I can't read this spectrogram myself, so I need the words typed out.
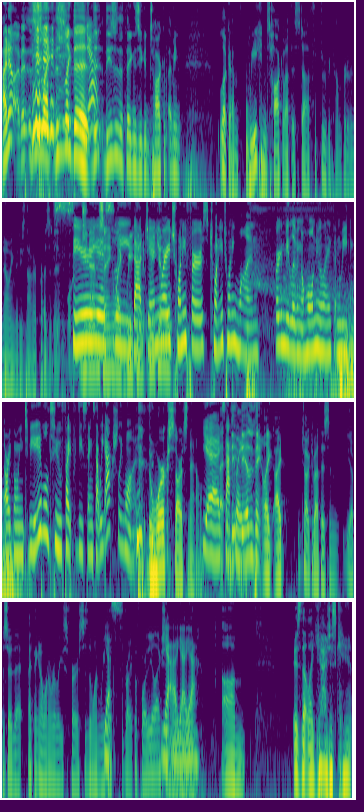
I know. I mean, this is like this is like the Yeah. th- these are the things you can talk about. I mean, look, um, we can talk about this stuff through the comfort of knowing that he's not our president anymore. Do you know what I'm saying? Seriously, Like, that can- January twenty first, twenty twenty one, we're gonna be living a whole new life, and we are going to be able to fight for these things that we actually want. the work starts now. Yeah, Uh, the- exactly. the, other thing, like I talked about this in the episode that I think I want to release first, is the one we Yes. did right before the election. yeah, yeah, yeah. Um, is that like yeah? I just can't.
